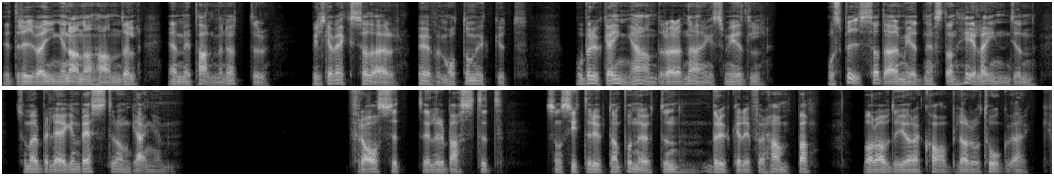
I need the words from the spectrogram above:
De driva ingen annan handel än med palmenötter, vilka växa där övermått och mycket, och bruka inga andra näringsmedel och spisa därmed nästan hela Indien som är belägen väster om Gangem. Fraset eller bastet som sitter utanpå nöten brukar de för hampa varav de göra kablar och tågverk.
